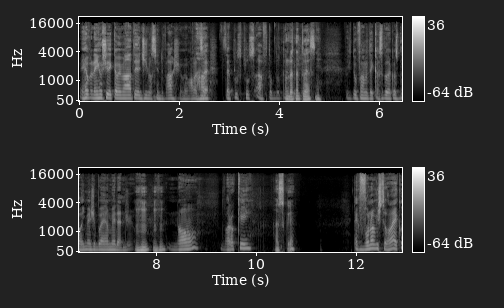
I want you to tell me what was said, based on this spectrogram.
jeho nejhorší teďka my máme ty engine vlastně dva, že jo? Máme C, C++ a v tom dotnetu. Tom to jasně. Takže doufáme, teďka se to jako zbavíme, že bude jenom jeden, že jo? Mm-hmm. No, dva roky. Hezky. Tak ono, víš co, ono je jako,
